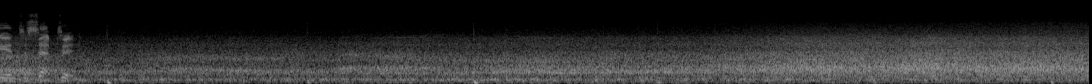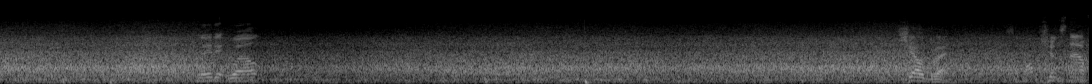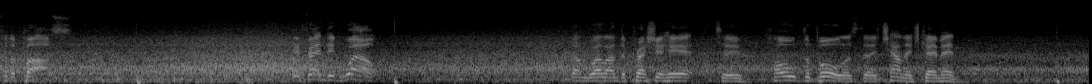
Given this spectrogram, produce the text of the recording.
Intercepted. Cleared it well. Skjelbred. Some options now for the pass. Defended well. Done well under pressure here to hold the ball as the challenge came in.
